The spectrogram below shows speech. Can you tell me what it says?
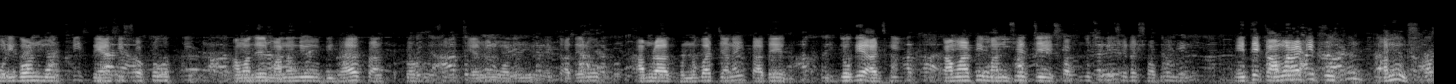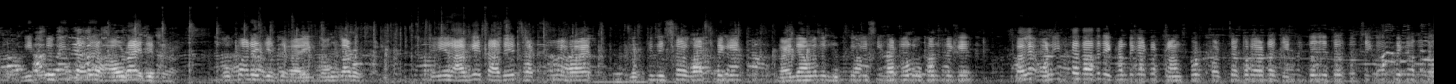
পরিবহন মন্ত্রী স্নেহাশিস চক্রবর্তী, আমাদের মাননীয় বিধায়ক চেয়ারম্যান মদন তাদেরও আমরা ধন্যবাদ জানাই। তাদের উদ্যোগে আজকে কামারহাটি মানুষের যে স্বপ্ন ছিল সেটা সফল হলো। এতে কামারহাটি প্রচুর মানুষ নিত্যদিন তাদের হাওড়ায় যেতে হয়, ওপারে যেতে হয়, এই গঙ্গার ওপারে। এর আগে তাদের সবসময় হয় দক্ষিণেশ্বর ঘাট থেকে, নাইলে আমাদের মুক্তিদেশী ঘাটের ওখান থেকে। তাহলে অনেকটা তাদের এখান থেকে একটা ট্রান্সপোর্ট খরচা করে একটা জেটিতে যেতে হতো সেখান থেকে আমরা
